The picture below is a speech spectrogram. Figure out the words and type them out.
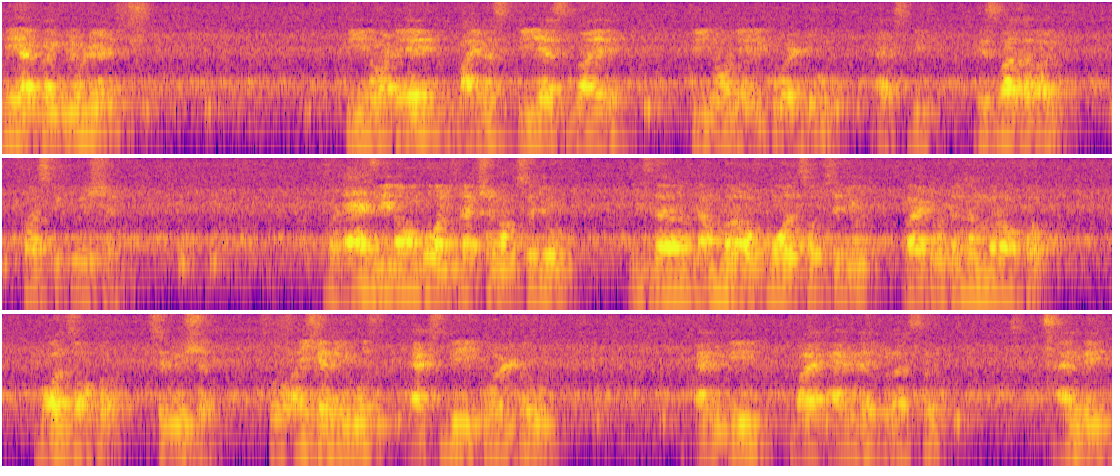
We have concluded P naught A minus PS by P naught A equal to XB. This was our first equation. But as we know mole fraction of solute is the number of moles of solute by total number of uh, moles of uh, solution. So I can use XB equal to NB by NA plus uh, NB.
